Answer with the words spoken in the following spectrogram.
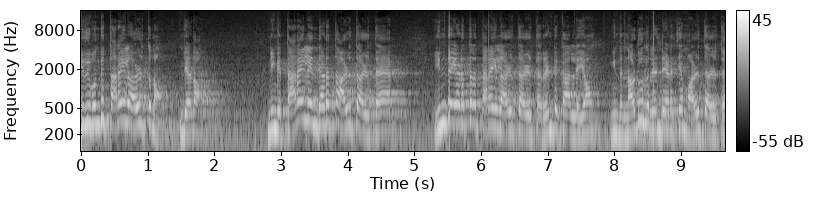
இது வந்து தரையில் அழுத்தணும் இந்த இடம். நீங்கள் தரையில் இந்த இடத்த அழுத்த அழுத்த இந்த இடத்துல தரையில் அழுத்த அழுத்த ரெண்டு கால்லையும் இந்த நடுவில் ரெண்டு இடத்தையும் அழுத்த அழுத்த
